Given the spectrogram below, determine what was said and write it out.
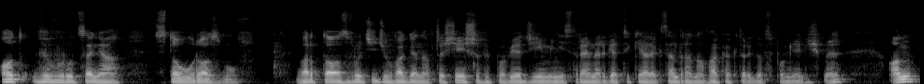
od wywrócenia stołu rozmów. Warto zwrócić uwagę na wcześniejsze wypowiedzi ministra energetyki Aleksandra Nowaka, którego wspomnieliśmy. On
